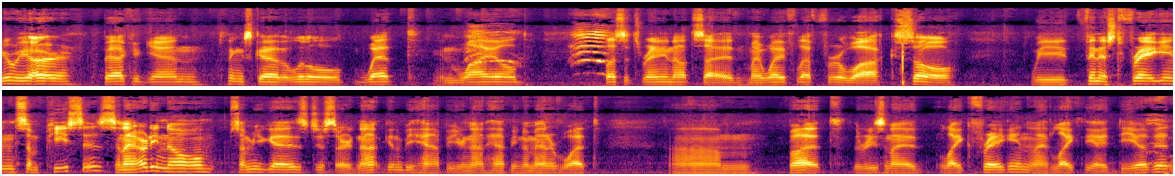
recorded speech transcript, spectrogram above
Here we are back again. Things got a little wet and wild. Plus, it's raining outside. My wife left for a walk. So, we finished fragging some pieces. And I already know some of you guys just are not going to be happy. You're not happy no matter what. Um, but the reason I like fragging and I like the idea of it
